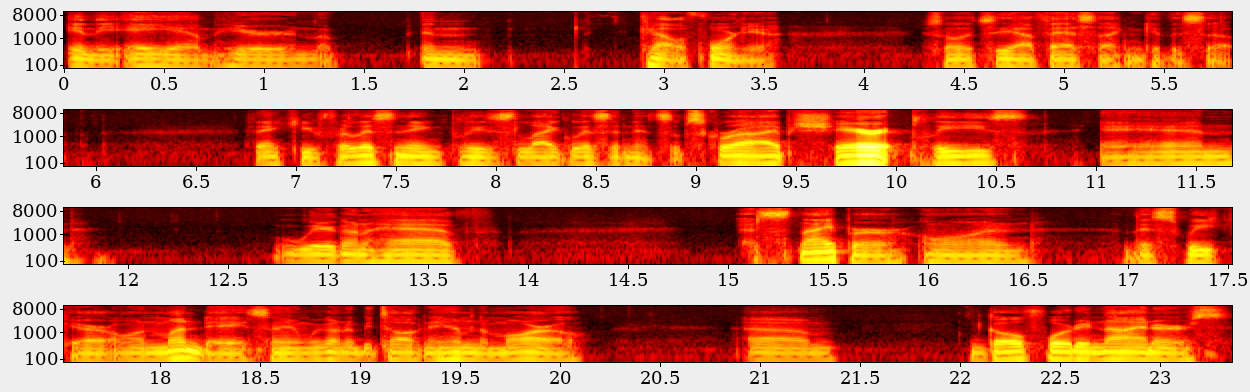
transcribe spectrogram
in the AM here in the in California. So let's see how fast I can get this up. Thank you for listening. Please like, listen, and subscribe. Share it, please. And we're going to have a sniper on this week or on Monday, saying we're going to be talking to him tomorrow. Um, go 49ers.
